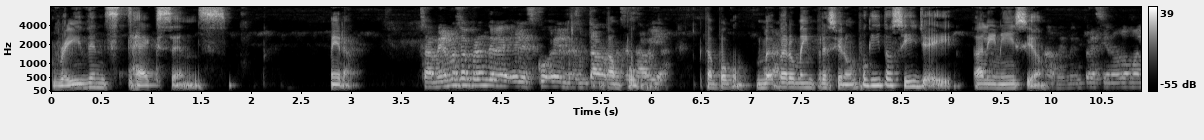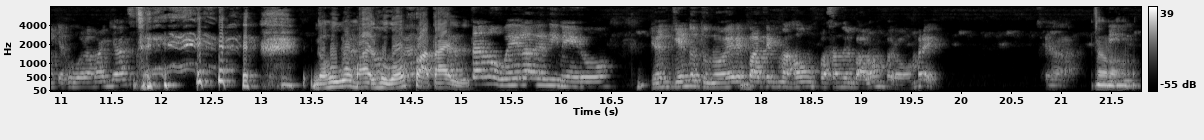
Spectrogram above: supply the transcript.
Ravens Texans. Mira. O sea, a mí no me sorprende el, el, resultado, tampoco, se sabía. Tampoco, pero me impresionó un poquito CJ al inicio. A mí me impresionó lo mal que jugó la Mark Jackson. no jugó mal, jugó fatal. Esta novela de dinero. Yo entiendo, tú no eres Patrick Mahomes pasando el balón, pero hombre, sea, no,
